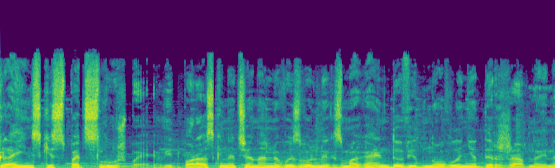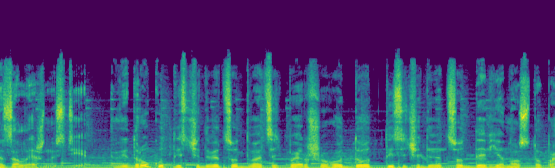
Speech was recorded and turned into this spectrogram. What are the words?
Українські спецслужби від поразки національно-визвольних змагань до відновлення державної незалежності від року 1921 до 1991.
